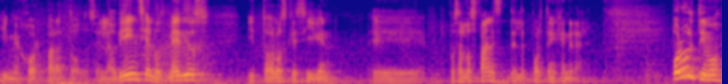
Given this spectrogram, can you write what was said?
y mejor para todos, en la audiencia, los medios y todos los que siguen, eh, pues a los fans del deporte en general. Por último,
